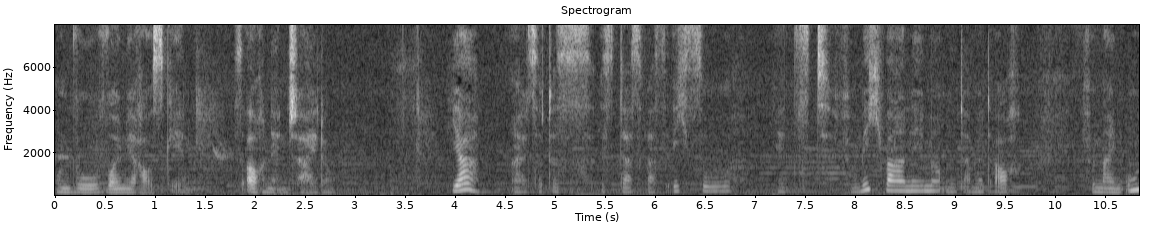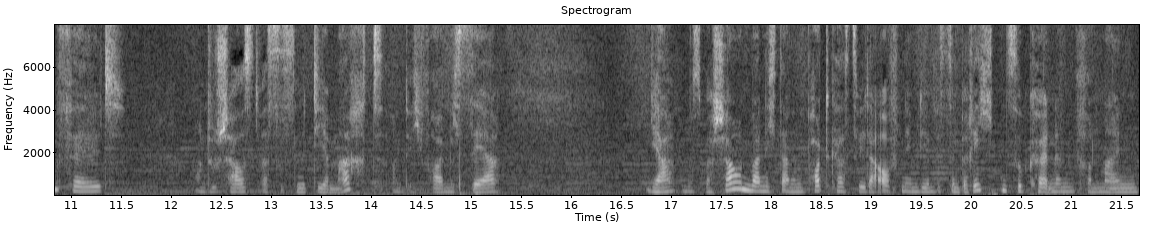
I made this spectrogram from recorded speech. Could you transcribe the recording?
und wo wollen wir rausgehen. Das ist auch eine Entscheidung. Ja, also das ist das, was ich so jetzt für mich wahrnehme und damit auch für mein Umfeld. Und du schaust, was es mit dir macht. Und ich freue mich sehr. Ja, muss mal schauen, wann ich dann einen Podcast wieder aufnehme, dir ein bisschen berichten zu können von meinen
